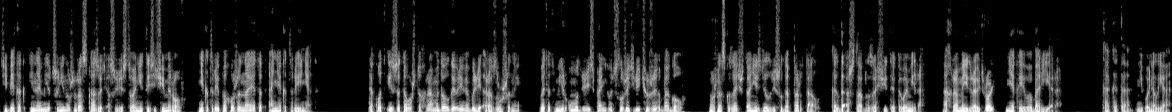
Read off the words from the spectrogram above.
Тебе, как и на мирцу, не нужно рассказывать о существовании тысячи миров. Некоторые похожи на этот, а некоторые нет. Так вот, из-за того, что храмы долгое время были разрушены, в этот мир умудрились проникнуть служители чужих богов. Можно сказать, что они сделали сюда портал, когда ослабла защита этого мира а храмы играют роль некоего барьера. «Как это?» — не понял я.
